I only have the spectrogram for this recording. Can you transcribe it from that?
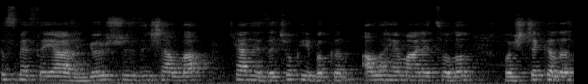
Kısmetse yarın görüşürüz inşallah. Kendinize çok iyi bakın. Allah emanet olun. Hoşçakalın.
